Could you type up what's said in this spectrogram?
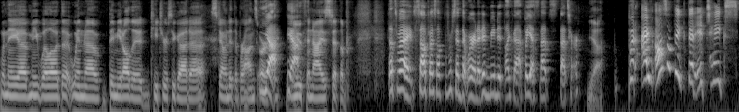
when they uh, meet Willow at the when uh, they meet all the teachers who got uh, stoned at the bronze or Yeah, yeah. euthanized at the that's why I stopped myself before I said that word. I didn't mean it like that. But yes, that's that's her. yeah. But I also think that it takes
